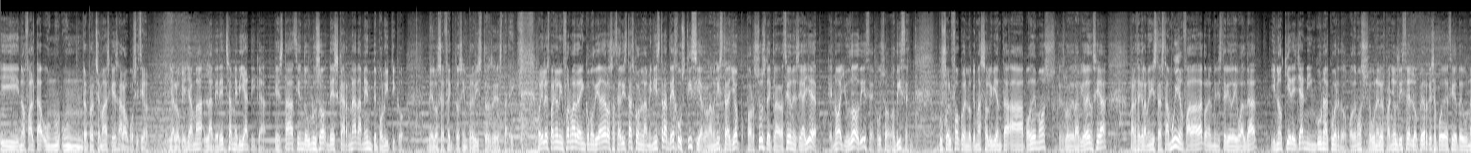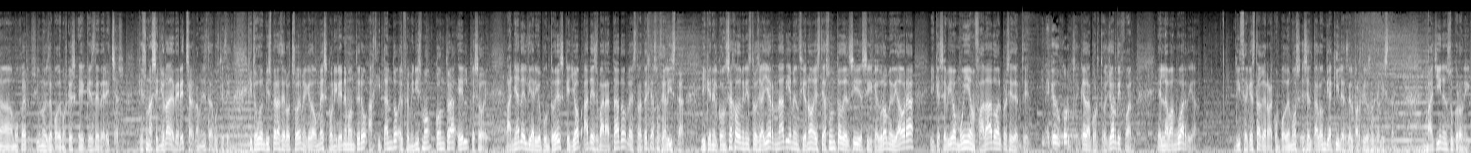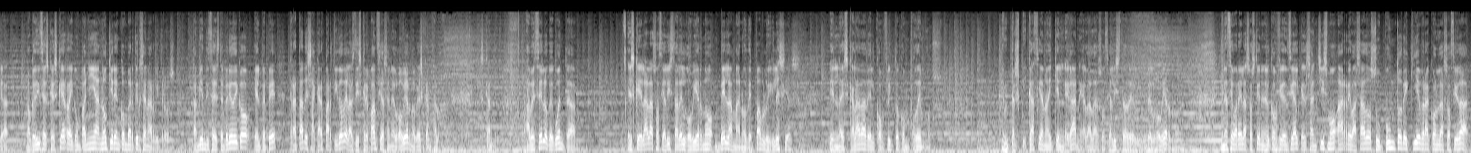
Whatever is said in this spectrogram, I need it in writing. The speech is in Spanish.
Y no falta un, reproche más, que es a la oposición y a lo que llama la derecha mediática, que está haciendo un uso descarnadamente político de los efectos imprevistos de esta ley. Hoy el español informa de la incomodidad de los socialistas con la ministra de Justicia, con la ministra Job, por sus declaraciones de ayer, que no ayudó, dice, puso, o dicen, puso el foco en lo que más alivianta a Podemos, que es lo de la violencia. Parece que la ministra está muy enfadada con el Ministerio de Igualdad y no quiere ya ningún acuerdo. Podemos, según el español, dice lo peor que se puede decir de una mujer si uno es de Podemos, que es, eh, que es de derechas, que es una señora de derechas, la ministra de Justicia. Y todo en vísperas del 8M, queda un mes con Irene Montero agitando el feminismo contra el PSOE. Añade el diario.es que Job ha desbaratado la estrategia socialista y que en el Consejo de Ministros de ayer nadie mencionó este asunto del sí sí, que duró media hora y que se vio muy enfadado al presidente. Y me quedo corto. se queda corto. Jordi Juan, en la vanguardia, dice que esta guerra con Podemos es el talón de Aquiles del Partido Socialista. Ballín en su crónica. Lo que dice es que Esquerra y compañía no quieren convertirse en árbitros. También dice este periódico que el PP trata de sacar partido de las discrepancias en el gobierno. ¡Qué escándalo! Escándalo. ABC lo que cuenta es que el ala socialista del gobierno ve la mano de Pablo Iglesias en la escalada del conflicto con Podemos. En perspicacia no hay quien le gane al ala socialista del, del gobierno. Ignacio Varela sostiene en el Confidencial que el sanchismo ha rebasado su punto de quiebra con la sociedad.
